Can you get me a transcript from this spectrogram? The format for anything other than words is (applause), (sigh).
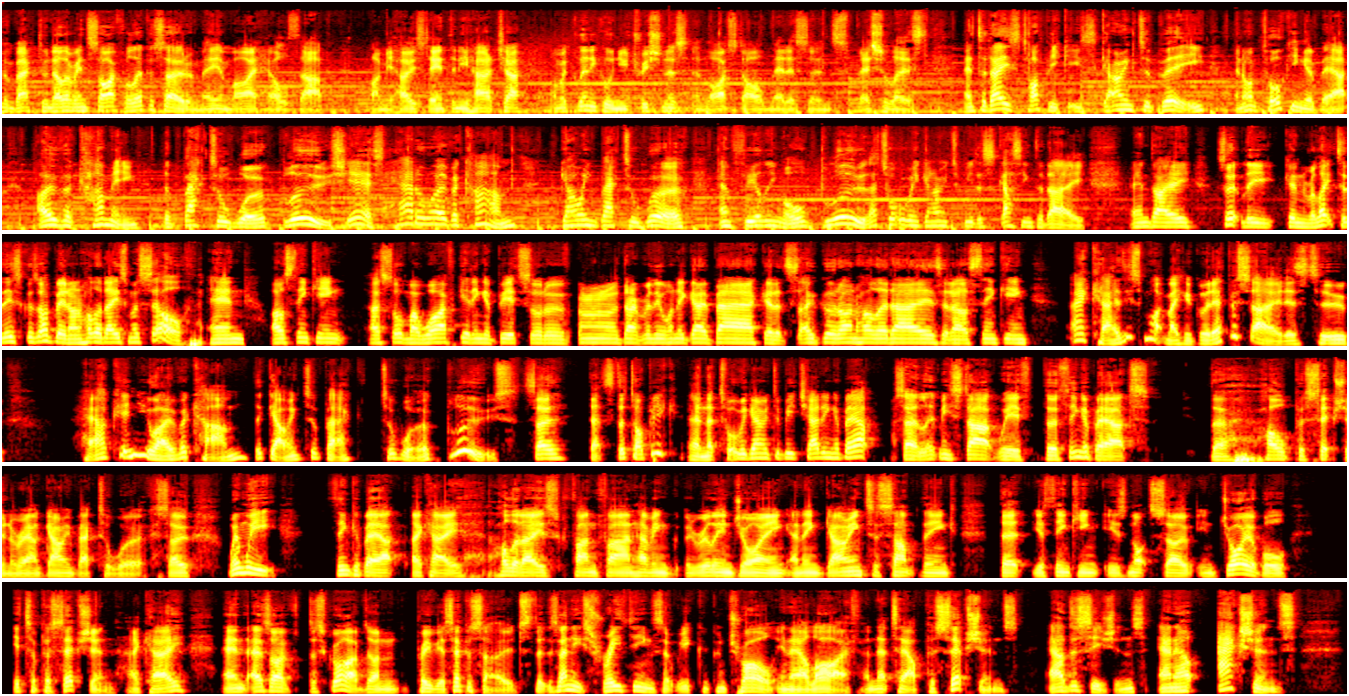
welcome back to another insightful episode of Me and My Health Up. I'm your host, Anthony Hartcher. I'm a clinical nutritionist and lifestyle medicine specialist. And today's topic is going to be, and I'm talking about overcoming the back to work blues. Yes, how to overcome going back to work and feeling all blue. That's what we're going to be discussing today. And I certainly can relate to this because I've been on holidays myself. And I was thinking, I saw my wife getting a bit sort of, oh, don't really want to go back. And it's so good on holidays. And I was thinking, okay, this might make a good episode as to how can you overcome the going to back to work blues. So that's the topic. And that's what we're going to be chatting about. So let me start with the thing about the whole perception around going back to work. So when we think about okay, holidays, fun, fun, having really enjoying, and then going to something that you're thinking is not so enjoyable, it's a perception, okay? And as I've described on previous episodes, that there's only three things that we can control in our life, and that's our perceptions, our decisions, and our actions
